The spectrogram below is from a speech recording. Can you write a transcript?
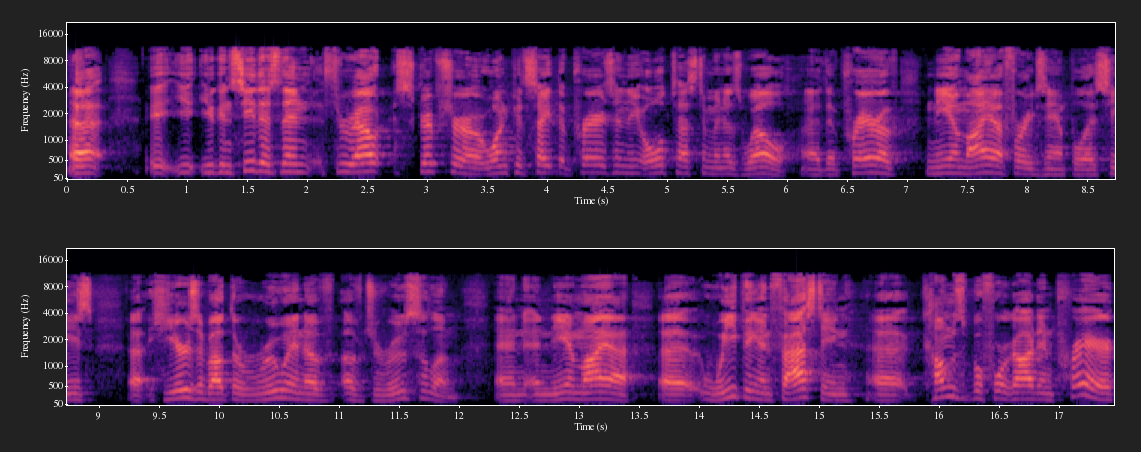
Uh, you, you, can see this then throughout Scripture. One could cite the prayers in the Old Testament as well. Uh, the prayer of Nehemiah, for example, as he uh, hears about the ruin of, of Jerusalem. And, and Nehemiah, uh, weeping and fasting, uh, comes before God in prayer.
